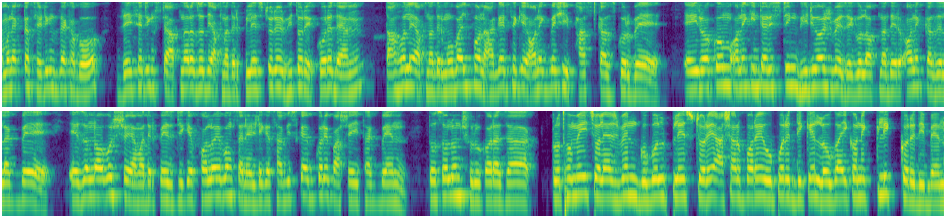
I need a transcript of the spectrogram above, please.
এমন একটা সেটিংস দেখাবো, যেই সেটিংসটা আপনারা যদি আপনাদের প্লে স্টোরের ভিতরে করে দেন, তাহলে আপনাদের মোবাইল ফোন আগের থেকে অনেক বেশি ফাস্ট কাজ করবে। এই রকম অনেক ইন্টারেস্টিং ভিডিও আসবে যেগুলো আপনাদের অনেক কাজে লাগবে। এজন্য অবশ্যই আমাদের পেজটিকে ফলো এবং চ্যানেলটিকে সাবস্ক্রাইব করে পাশেই থাকবেন। তো চলুন শুরু করা যাক। প্রথমেই চলে আসবেন গুগল প্লে স্টোরে আসার পরে উপরের দিকে লোগো আইকনে ক্লিক করে দিবেন।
